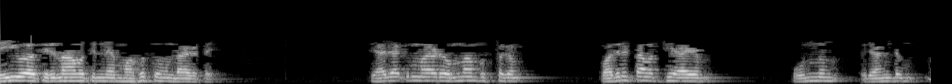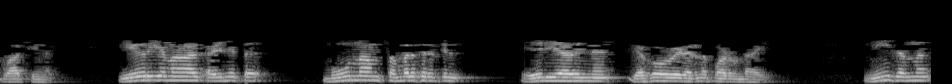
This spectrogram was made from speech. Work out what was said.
ദൈവ തിരുനാമത്തിന് മഹത്വം ഉണ്ടാകട്ടെ. രാജാക്കന്മാരുടെ ഒന്നാം പുസ്തകം പതിനെട്ടാം അധ്യായം ഒന്നും രണ്ടും വാക്യങ്ങൾ. ഏറിയ നാൾ കഴിഞ്ഞിട്ട് മൂന്നാം സംവത്സരത്തിൽ ഏലിയാവിന് യഹോവയുടെ അരുളപ്പാടുണ്ടായി. നീ ചെന്ന്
